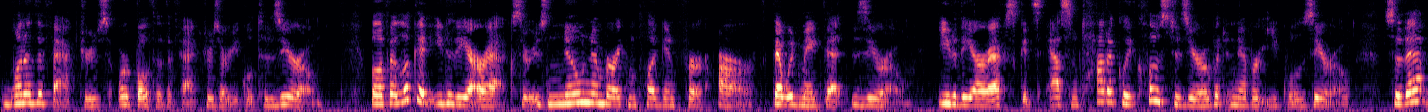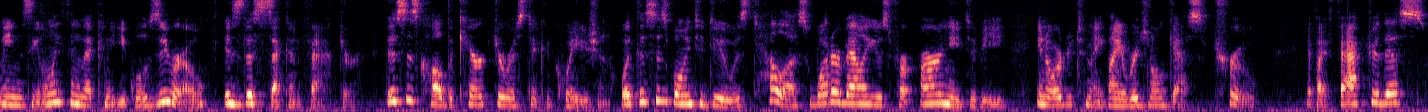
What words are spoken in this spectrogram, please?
one of the factors or both of the factors are equal to zero. Well, if I look at e to the rx, there is no number I can plug in for r that would make that zero. e to the rx gets asymptotically close to zero, but it never equals zero. So that means the only thing that can equal zero is the second factor. This is called the characteristic equation. What this is going to do is tell us what our values for r need to be in order to make my original guess true. If I factor this,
